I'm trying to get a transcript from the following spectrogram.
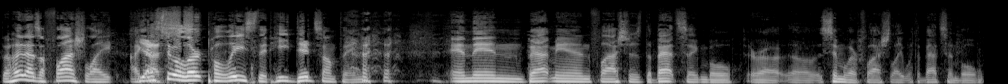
the hood has a flashlight, I Yes. guess, to alert police that he did something. and then Batman flashes the bat symbol or a, a similar flashlight with a bat symbol,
